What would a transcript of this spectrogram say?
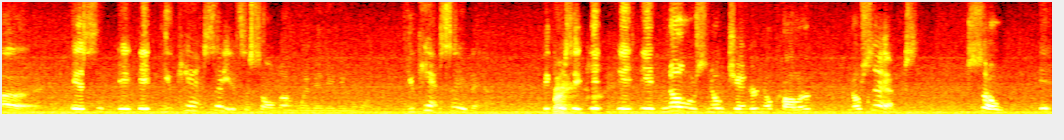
Uh, is it, it, you can't say it's assault on women anymore. You can't say that because Right. it, it, it, it knows no gender, no color, no sex. So, it,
